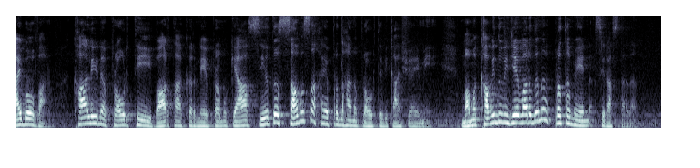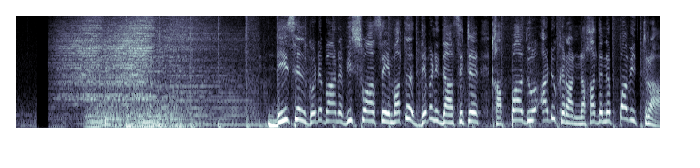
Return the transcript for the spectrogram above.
අයිබෝවන් කාලීන ප්‍රවෘත්ති වාර්තාකරණය ප්‍රමුඛයා සියත සවසහය ප්‍රධාන ප්‍රවෘත්ති විකාශයයි මේ. මම කවිදු විජයවර්ධන ප්‍රථමයෙන් සිරස්ථල. ඩීසල් ගොඩබාන විශ්වාසය මත දෙවනිදා සිට කප්පාදුව අඩු කරන්න හදන පවිත්‍රා.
